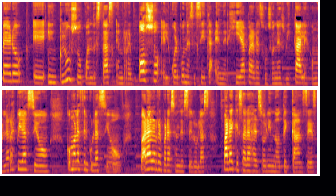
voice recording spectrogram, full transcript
pero eh, incluso cuando estás en reposo, el cuerpo necesita energía para las funciones vitales como la respiración, como la circulación, para la reparación de células, para que salgas al sol y no te canses,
